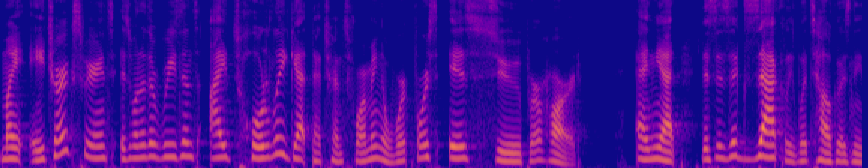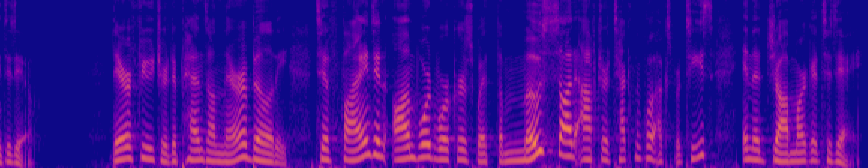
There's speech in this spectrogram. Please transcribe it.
my HR experience is one of the reasons I totally get that transforming a workforce is super hard. And yet, this is exactly what telcos need to do. Their future depends on their ability to find and onboard workers with the most sought after technical expertise in the job market today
